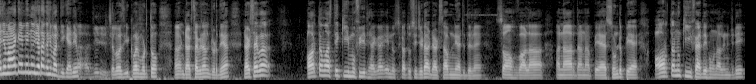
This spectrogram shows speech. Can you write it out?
ਅਜਮਾ ਕੇ ਮੈਨੂੰ ਜਿਹੜਾ ਕੁਝ ਮਰਜ਼ੀ ਕਹਿ ਦਿਓ। ਜੀ ਜੀ ਚਲੋ ਅਸੀਂ ਇੱਕ ਵਾਰ ਮੁੜ ਤੋਂ ਡਾਕਟਰ ਸਾਹਿਬ ਨਾਲ ਜੁੜਦੇ ਹਾਂ। ਡਾਕਟਰ ਸਾਹਿਬ ਔਰਤਾਂ ਵਾਸਤੇ ਕੀ ਮੁਫੀਦ ਹੈਗਾ ਇਹ ਨੁਸਖਾ? ਤੁਸੀਂ ਜਿਹੜਾ ਡਾਕਟਰ ਸਾਹਿਬ ਨੇ ਅੱਜ ਦੇਣਾ ਹੈ ਸੌਂਫ ਵਾਲਾ ਅਨਾਰਦਾਨਾ ਪਿਆ ਸੁੰਡ ਪਿਆ। ਔਰਤਾਂ ਨੂੰ ਕੀ ਫਾਇਦੇ ਹੋਣ ਵਾਲੇ ਨੇ ਜਿਹੜੇ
